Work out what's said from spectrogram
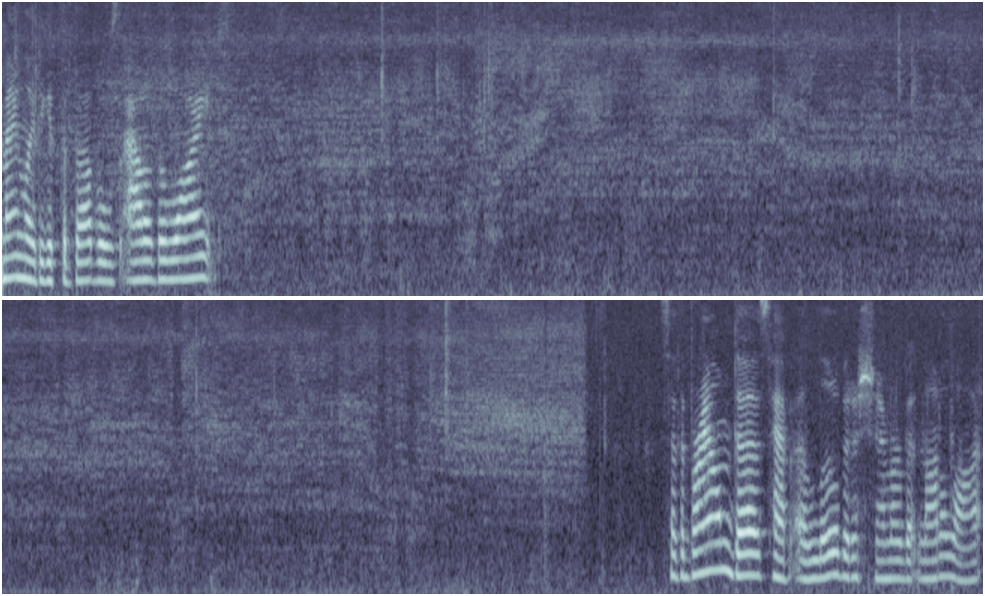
Mainly to get the bubbles out of the white. So the brown does have a little bit of shimmer, but not a lot.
